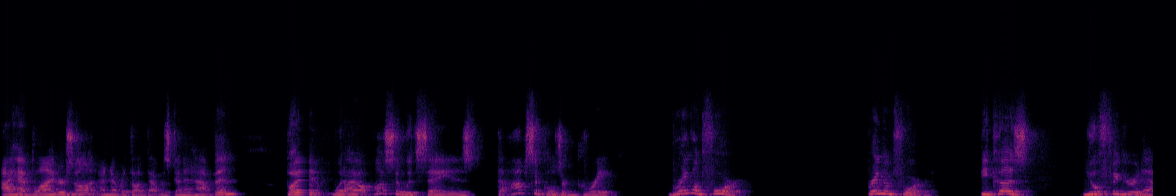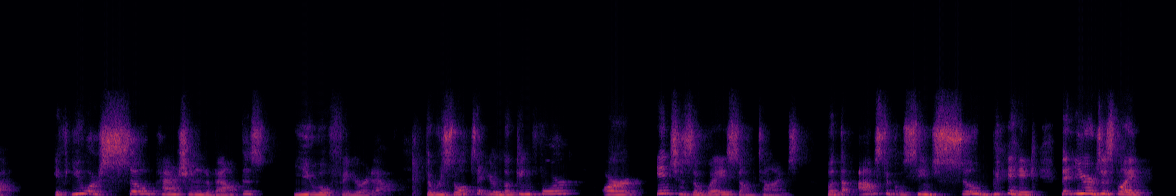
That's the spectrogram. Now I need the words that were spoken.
I have blinders on. I never thought that was going to happen. But what I also would say is the obstacles are great. Bring them forward. Bring them forward because you'll figure it out. If you are so passionate about this, you will figure it out. The results that you're looking for are inches away sometimes, but the obstacle seems so big that you're just like,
